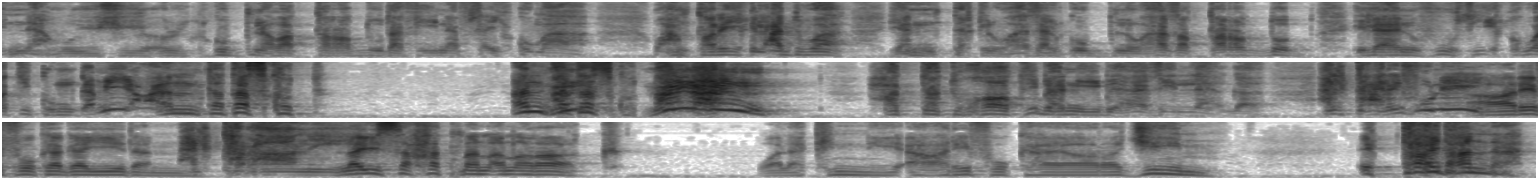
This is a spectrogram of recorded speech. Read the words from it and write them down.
إنه يشيع الجبن والتردد في نفسيكما. وعن طريق العدوى ينتقل هذا الجبن وهذا التردد إلى نفوس إخوتكم جميعا. أنت تسكت. أنت من؟ تسكت. من أنت؟ حتى تخاطبني بهذه اللهجة. هل تعرفني؟ أعرفك جيدا. هل تراني؟ ليس حتما أن أراك. ولكني أعرفك يا رجيم. ابتعد عنا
